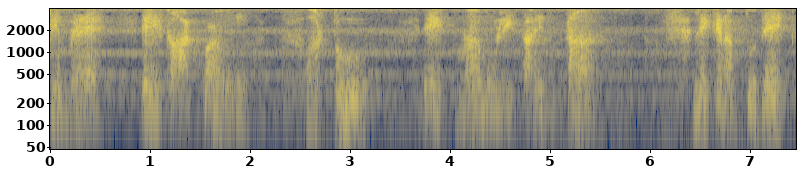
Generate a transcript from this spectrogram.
कि मैं एक आत्मा हूँ और तू एक मामूली का इंसान। लेकिन अब तू देख,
